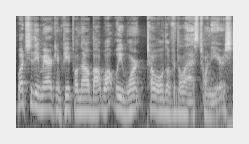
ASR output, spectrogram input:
What should the American people know about what we weren't told over the last 20 years?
